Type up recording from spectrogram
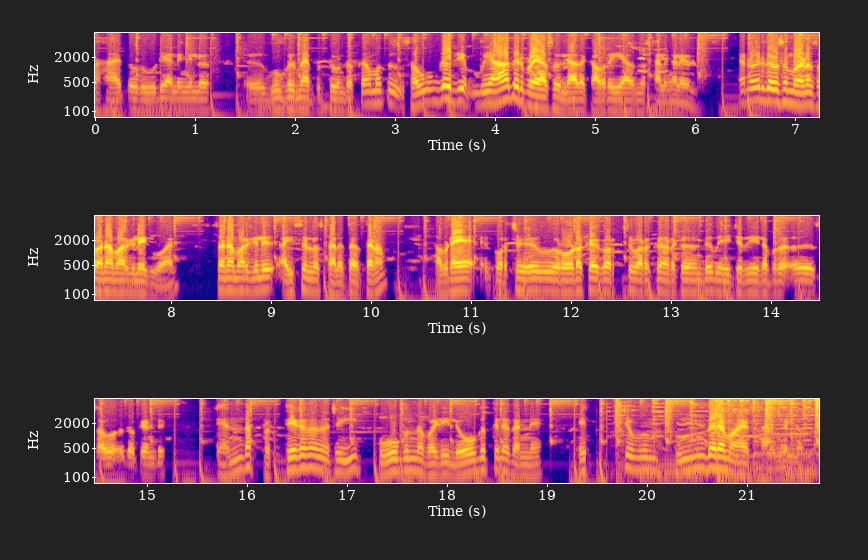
സഹായത്തോടു കൂടി അല്ലെങ്കിൽ ഗൂഗിൾ മാപ്പ് ഇട്ടുകൊണ്ടൊക്കെ നമുക്ക് സൗകര്യം യാതൊരു പ്രയാസവും ഇല്ലാതെ കവർ ചെയ്യാവുന്ന സ്ഥലങ്ങളേ ഉള്ളൂ. കാരണം ഒരു ദിവസം വേണം സോനാമാർഗിലേക്ക് പോകാൻ. സോനാമാർഗിൽ ഐസുള്ള സ്ഥലത്ത് എത്തണം. അവിടെ കുറച്ച് റോഡൊക്കെ കുറച്ച് വർക്ക് നടക്കുന്നുണ്ട്. മിനിറ്ററിയുടെ ഇതൊക്കെ ഉണ്ട്. എന്താ പ്രത്യേകത എന്ന് വെച്ചാൽ ഈ പോകുന്ന വഴി ലോകത്തിലെ തന്നെ ഏറ്റവും സുന്ദരമായ സ്ഥലങ്ങളിലൊന്ന്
